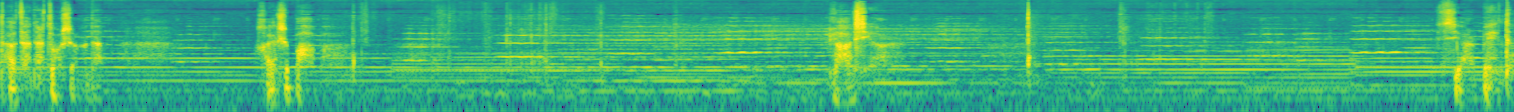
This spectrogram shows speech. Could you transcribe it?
他在那做什么呢？还是爸爸？拉希尔，希尔贝特。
